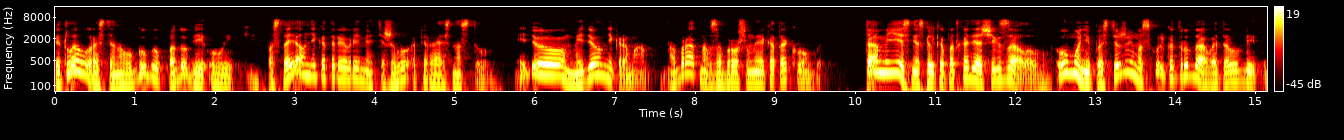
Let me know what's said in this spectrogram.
Этлау растянул губы в подобии улыбки. Постоял некоторое время, тяжело опираясь на стул. «Идем, идем, некроман. Обратно в заброшенные катакомбы. Там есть несколько подходящих залов. Уму непостижимо, сколько труда в это убито.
